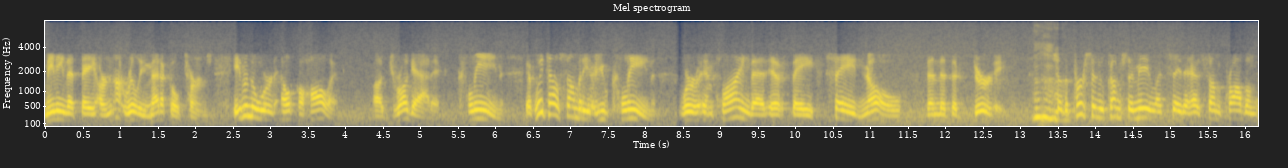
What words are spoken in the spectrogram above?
meaning that they are not really medical terms. Even the word alcoholic, uh, drug addict, clean. If we tell somebody, Are you clean? we're implying that if they say no, then that they're dirty. So the person who comes to me, let's say that has some problem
